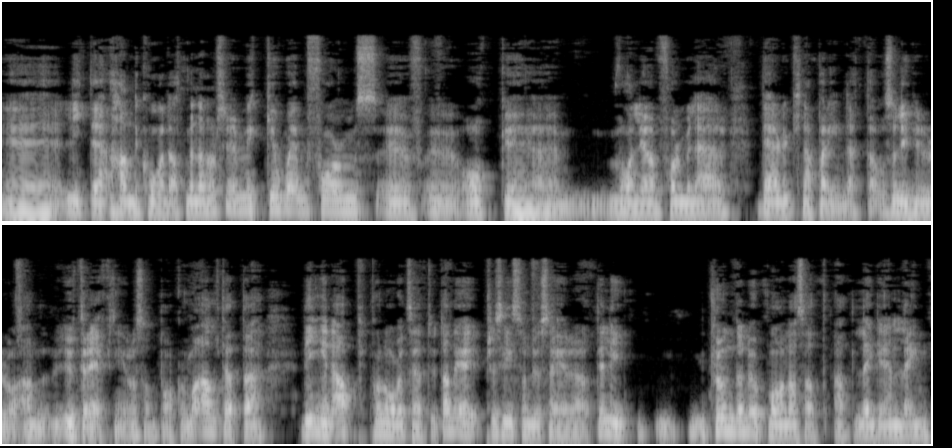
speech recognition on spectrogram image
eh, lite handkodat men annars är det mycket webforms eh, eh, och eh, vanliga formulär där du knappar in detta och så ligger det då uträkningar och sånt bakom. Och allt detta det är ingen app på något sätt utan det är precis som du säger att det kunden uppmanas att, att lägga en länk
